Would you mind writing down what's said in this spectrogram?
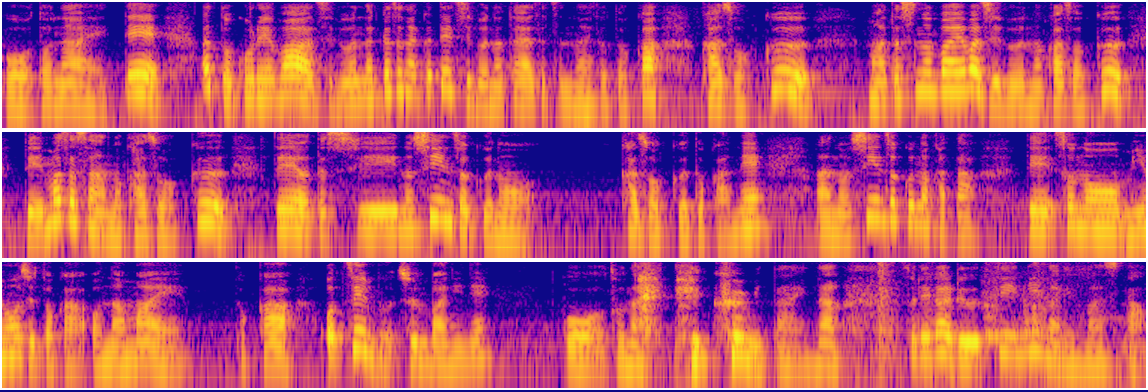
こう唱えてあとこれは自分だけじゃなくて自分の大切な人とか家族、まあ、私の場合は自分の家族でマサさんの家族で私の親族の家族とかねあの親族の方でその名字とかお名前とかを全部順番にねこう唱えていくみたいなそれがルーティンになりました。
